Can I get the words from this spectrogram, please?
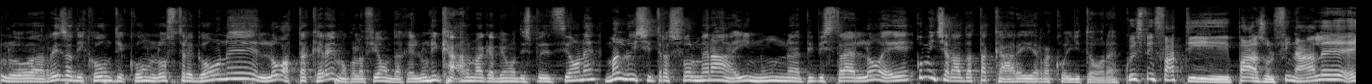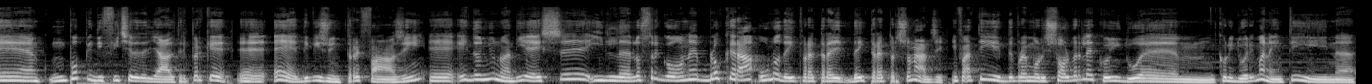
La resa di conti con lo stregone lo attaccheremo con la fionda che è l'unica arma che abbiamo a disposizione ma lui si trasformerà in un pipistrello e comincerà ad attaccare il raccoglitore. Questo infatti puzzle finale è un po' più difficile degli altri perché eh, è diviso in tre fasi ed ognuna di esse il, lo stregone bloccherà uno dei tre, tre, dei tre, personaggi. Infatti dovremo risolverle con i due, mm, con i due rimanenti in,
